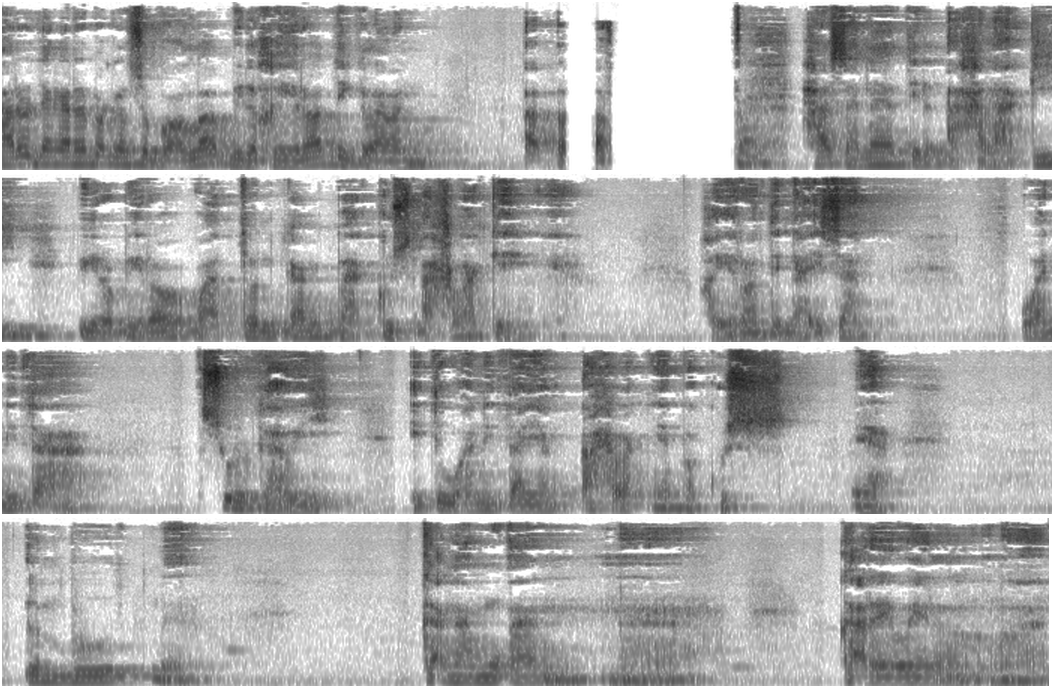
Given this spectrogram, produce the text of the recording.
aru dengar apa kan sapa Allah bil khairati kelawan hasanatil akhlaki biro-biro wadon kang bagus akhlaki khairatin hisan. Wanita surgawi itu wanita yang akhlaknya bagus ya. Lembut nah, gak ngamuan nah, gak rewel nah,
